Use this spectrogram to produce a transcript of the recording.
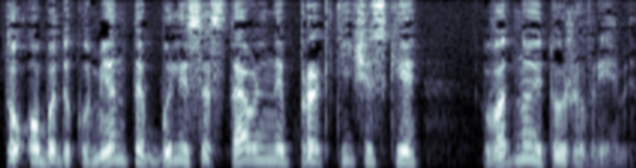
то оба документа были составлены практически в одно и то же время.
